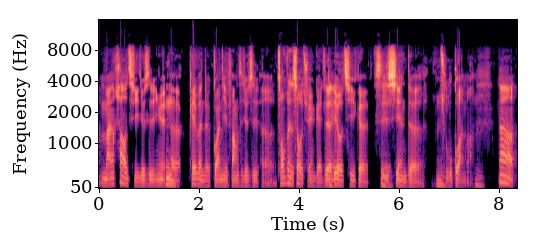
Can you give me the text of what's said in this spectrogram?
蛮好奇，就是因为、嗯、呃，Kevin 的管理方式就是呃，充分授权给这六七个一线的主管嘛，嗯，嗯，那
